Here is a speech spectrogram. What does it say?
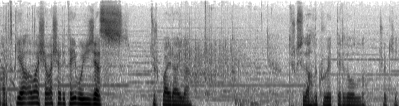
Artık yavaş yavaş haritayı boyayacağız. Türk bayrağıyla. Türk Silahlı Kuvvetleri de oldu. Çok iyi.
